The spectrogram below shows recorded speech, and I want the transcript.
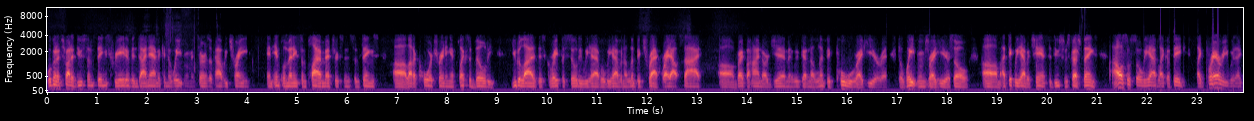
we're going to try to do some things creative and dynamic in the weight room in terms of how we train and implementing some plyometrics and some things, uh, a lot of core training and flexibility. Utilize this great facility we have where we have an Olympic track right outside uh, right behind our gym, and we've got an Olympic pool right here, and the weight rooms right here. So um, I think we have a chance to do some special things. I also saw we have like a big like prairie where like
